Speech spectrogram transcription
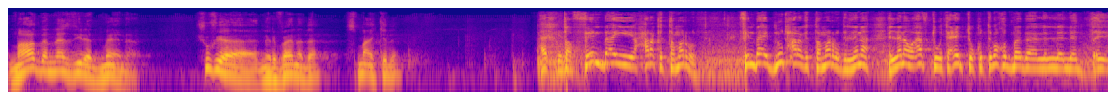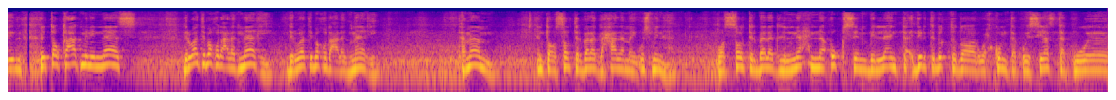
النهارده الناس دي ندمانة. شوف يا نيرفانا ده اسمعي كده. طب فين باقي حركة تمرد؟ فين باقي بنود حركة التمرد اللي أنا اللي أنا وقفت وتعبت وكنت باخد التوقيعات من الناس؟ دلوقتي باخد على دماغي دلوقتي باخد على دماغي. تمام. أنت وصلت البلد لحالة ما يقوس منها. وصلت البلد لأن إحنا أقسم بالله أنت قدرت باقتدار وحكومتك وسياستك و...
